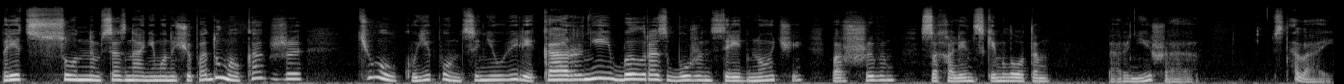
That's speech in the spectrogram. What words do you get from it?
Пред сонным сознанием он еще подумал, как же тёлку японцы не увели. Корней был разбужен средь ночи паршивым сахалинским лотом. «Парниша, вставай,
